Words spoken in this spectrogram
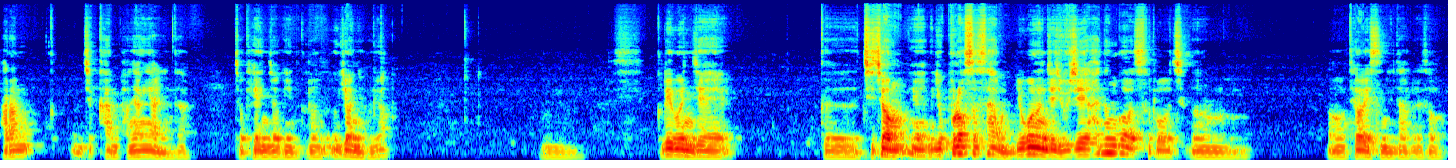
바람직한 방향이 아닌가 저 개인적인 그런 의견이고요. 음, 그리고 이제 그 지정 6 예, 플러스 3 요거는 이제 유지하는 것으로 지금 어, 되어 있습니다. 그래서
